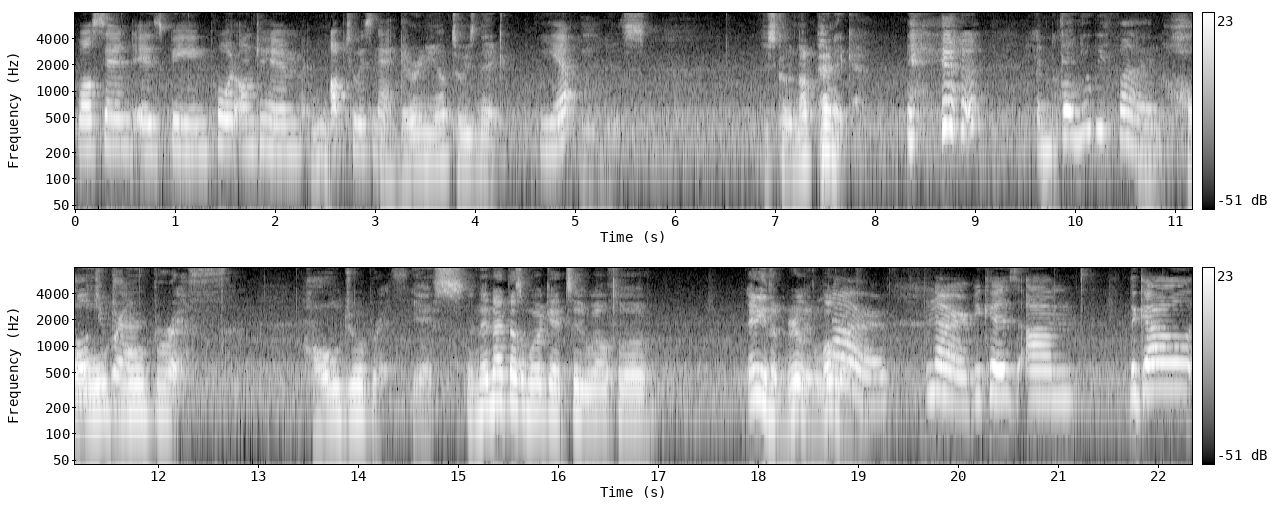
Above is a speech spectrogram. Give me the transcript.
while sand is being poured onto him Ooh. up to his neck. Burying him up to his neck. Yep. Yes. Just got to not panic. and then you'll be fine. And Hold your breath. your breath. Hold your breath. Yes. And then that doesn't work out too well for any of them, really, in the long run. No, no, because um, the girl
